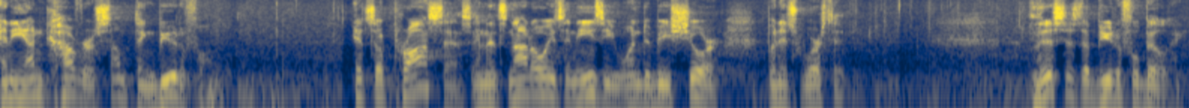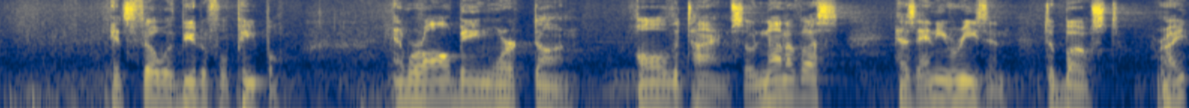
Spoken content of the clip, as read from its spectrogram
and He uncovers something beautiful. It's a process, and it's not always an easy one to be sure, but it's worth it. This is a beautiful building, it's filled with beautiful people, and we're all being worked on all the time. So none of us has any reason to boast, right?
